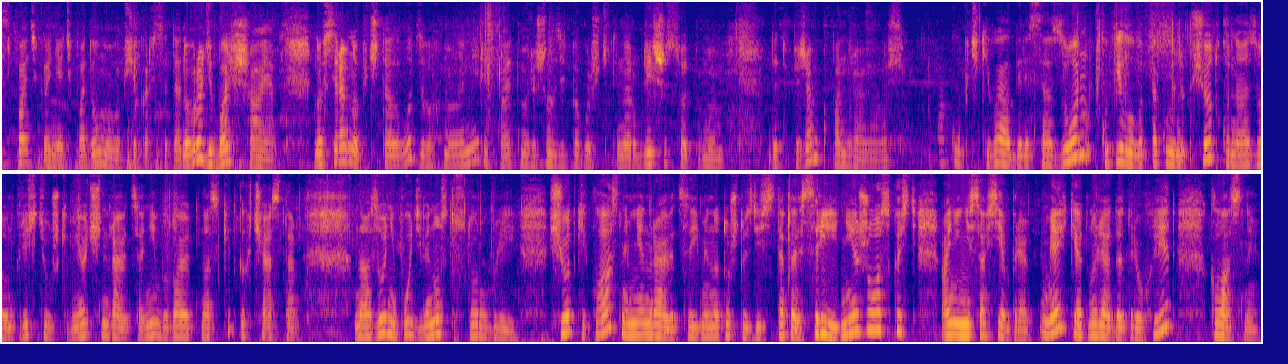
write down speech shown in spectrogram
Спать, гонять по дому. Вообще красота. Но вроде большая. Но все равно почитала в отзывах маломере, поэтому решила взять побольше. Что-то на рублей 600, по-моему. Вот эта пижамка понравилась покупочки Wildberries Озон. Купила вот такую щетку на Озон, крестюшки. Мне очень нравятся. Они бывают на скидках часто на Озоне по 90-100 рублей. Щетки классные. Мне нравится именно то, что здесь такая средняя жесткость. Они не совсем прям мягкие, от 0 до 3 лет. Классные.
